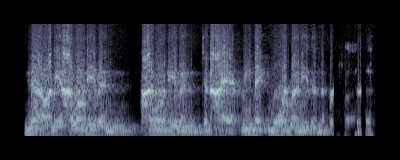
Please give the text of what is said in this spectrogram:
No, I mean I won't even I won't even deny it. We make more money than the broker.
